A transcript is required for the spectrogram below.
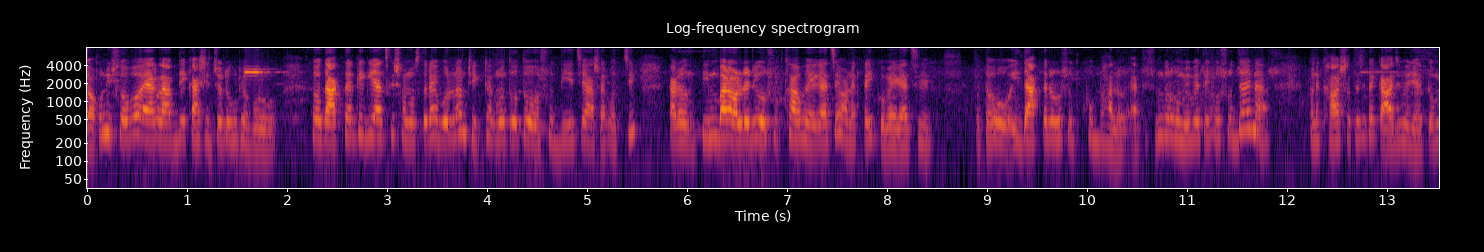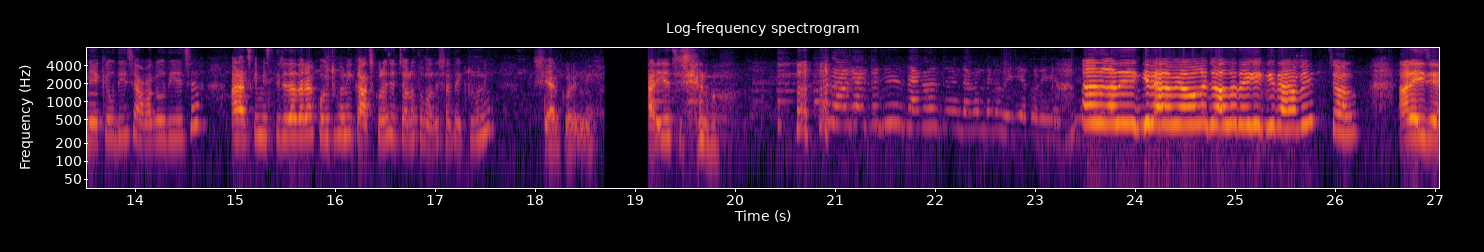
যখনই শোবো, এক লাভ দিয়ে কাশির চোটে উঠে পড়ব। তো ডাক্তারকে গিয়ে আজকে সমস্তটাই বললাম, ঠিকঠাক মতো তো ওষুধ দিয়েছে, আশা করছি। কারণ তিনবার অলরেডি ওষুধ খাওয়া হয়ে গেছে, অনেকটাই কমে গেছে। তো ওই ডাক্তারের ওষুধ খুব ভালো, এত সুন্দর হোমিওপ্যাথিক ওষুধ দেয় না মানে খাওয়ার সাথে সাথে কাজ হয়ে যায়। তো মেয়েকেও দিয়েছে, আমাকেও দিয়েছে। আর আজকে মিস্ত্রি দাদারা কইটুখানি কাজ করেছে, চলো তোমাদের সাথে একটুখানি শেয়ার করে নিই। দাঁড়িয়েছিস কেন কি রাখবি আমাকে জল তো দেখি কি রাখবি চল। আর এই যে,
